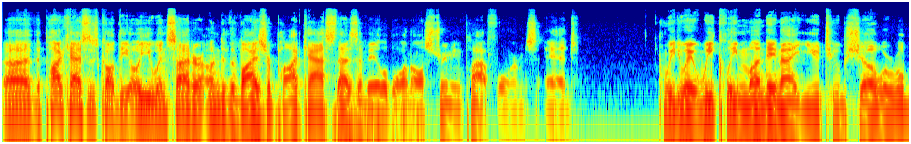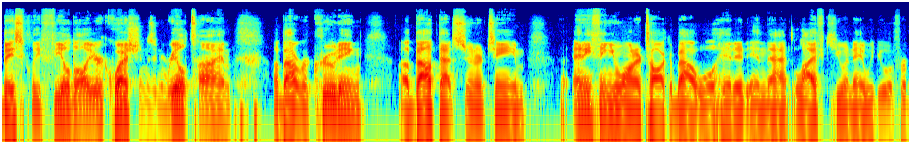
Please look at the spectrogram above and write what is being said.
Uh, the podcast is called the OU Insider Under the Visor podcast. That is available on all streaming platforms. And we do a weekly Monday night YouTube show where we'll basically field all your questions in real time about recruiting, about that Sooner team, anything you want to talk about, we'll hit it in that live Q and A. We do it for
